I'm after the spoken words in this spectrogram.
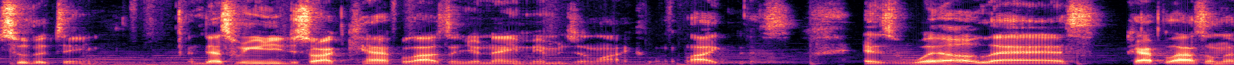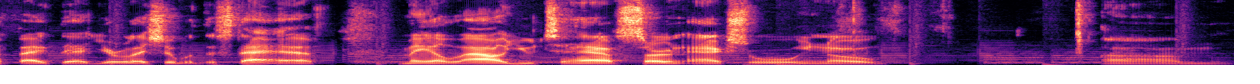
to the team, and that's when you need to start capitalizing your name, image, and likeness, as well as capitalize on the fact that your relationship with the staff may allow you to have certain actual, you know. Um,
